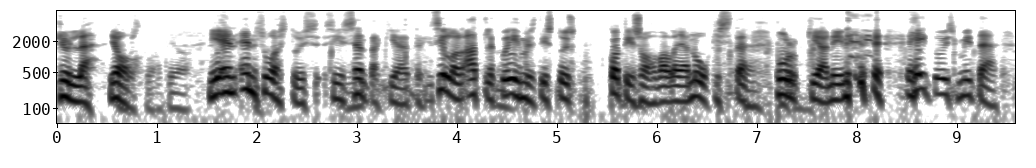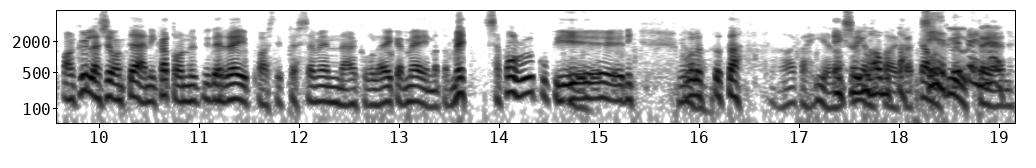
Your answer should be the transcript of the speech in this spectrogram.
Kyllä, joo. Tuolta, joo. Niin en, en suostuisi siis sen takia, että silloin Atle, kun ihmiset istuisi kotisohvalla ja nuukisi sitä purkkia, niin ei tuisi mitään. Vaan kyllä se on tää, niin katon nyt miten reippaasti tässä mennään, kuule, eikä meinata. Metsäpolku pieni. Kuule, tota, aika hieno, Eikö se ole Juha, mutta se, että mennään,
